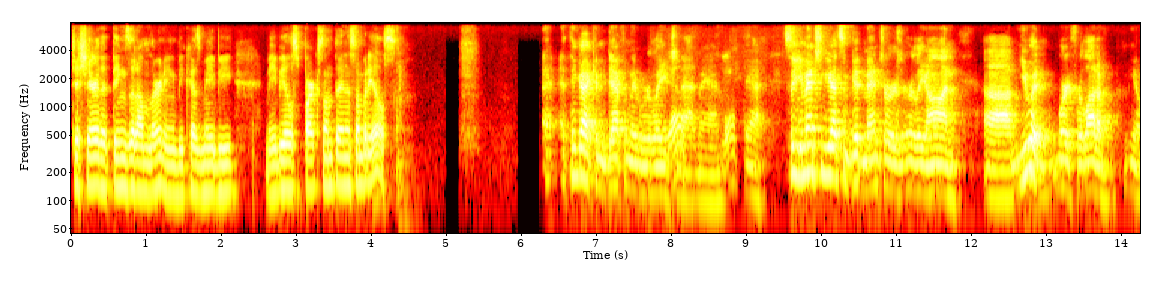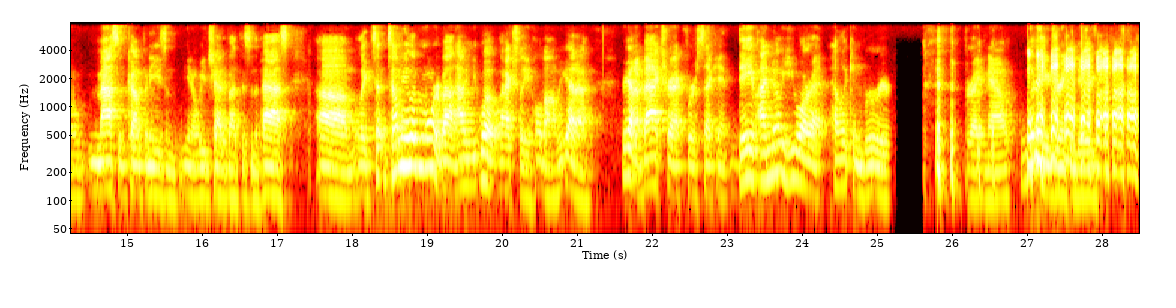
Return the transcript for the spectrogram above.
to share the things that I'm learning because maybe maybe it'll spark something in somebody else. I think I can definitely relate yeah. to that, man. Yeah. yeah. So you mentioned you had some good mentors early on. Um, you had worked for a lot of you know massive companies, and you know we chatted about this in the past. Um, like, t- tell me a little bit more about how you. Well, actually, hold on. We gotta we got to backtrack for a second. Dave, I know you are at Pelican Brewery right now. What are you drinking, Dave?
